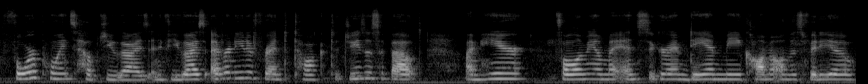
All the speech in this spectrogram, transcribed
four points helped you guys and if you guys ever need a friend to talk to Jesus about, I'm here. Follow me on my Instagram, DM me, comment on this video,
